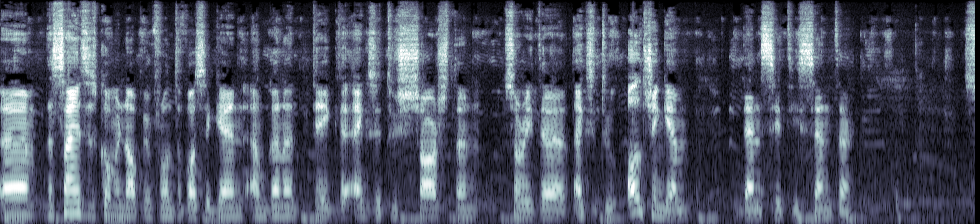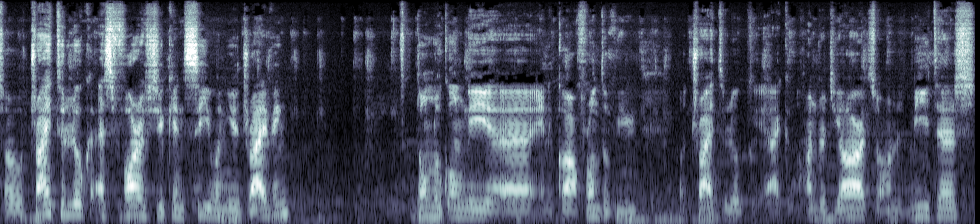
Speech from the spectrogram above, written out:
Um, the signs is coming up in front of us again. I'm gonna take the exit to Sharston, sorry, the exit to Altrincham, then city center. So try to look as far as you can see when you're driving. Don't look only uh, in the car in front of you, but try to look like 100 yards or 100 meters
